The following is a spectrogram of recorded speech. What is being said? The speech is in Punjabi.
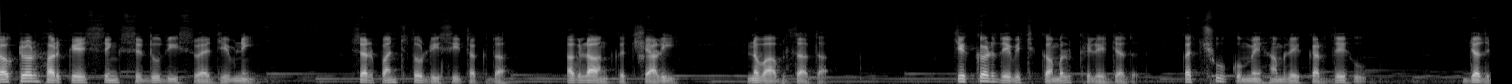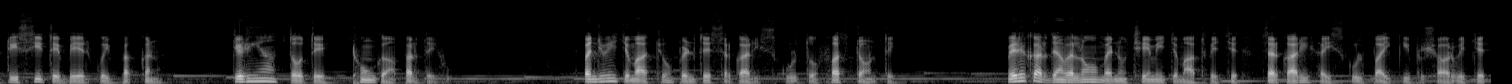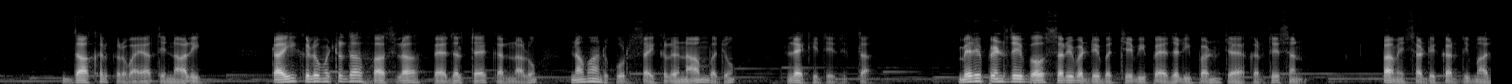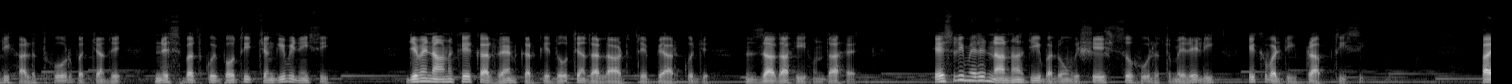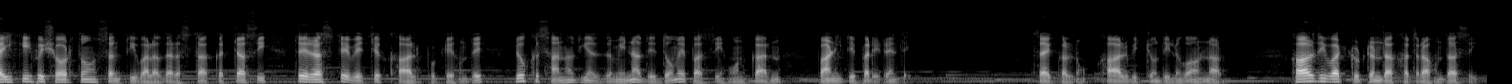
ਡਾਕਟਰ ਹਰਕੇਸ਼ ਸਿੰਘ ਸਿੱਧੂ ਦੀ ਸਵੈ ਜੀਵਨੀ ਸਰਪੰਚ ਤੋਂ ਡੀਸੀ ਤੱਕ ਦਾ ਅਗਲਾ ਅੰਕ 46 ਨਵਾਬਜ਼ਾਦਾ ਚਿੱਕੜ ਦੇ ਵਿੱਚ ਕਮਲ ਖਿਲੇ ਜਦ ਕੱਛੂ ਕੁੰਮੇ ਹਮਲੇ ਕਰਦੇ ਹੂ, ਜਦ ਟੀਸੀ ਤੇ ਬੇਰ ਕੋਈ ਪੱਕਣ ਚਿੜੀਆਂ ਤੋਤੇ ਠੂੰਗਾ ਭਰਦੇ ਹੂ। ਪੰਜਵੀਂ ਜਮਾਤ ਚੋਂ ਪਿੰਡ ਦੇ ਸਰਕਾਰੀ ਸਕੂਲ ਤੋਂ ਫਸਟ ਆਉਣ ਤੇ ਮੇਰੇ ਘਰਦਿਆਂ ਵੱਲੋਂ ਮੈਨੂੰ 6ਵੀਂ ਜਮਾਤ ਵਿੱਚ ਸਰਕਾਰੀ ਹਾਈ ਸਕੂਲ ਭਾਈਕੀ ਪਿਸ਼ੌਰ ਵਿੱਚ ਦਾਖਲ ਕਰਵਾਇਆ ਤੇ ਨਾਲ ਹੀ 2.5 ਕਿਲੋਮੀਟਰ ਦਾ ਫਾਸਲਾ ਪੈਦਲ ਤੈਅ ਕਰਨ ਨਾਲੋਂ ਨਵਾਂ ਰਿਕਾਰਡ ਸਾਈਕਲ ਇਨਾਮ ਵਜੋਂ ਲੈ ਕੇ ਦੇ ਦਿੱਤਾ। ਮੇਰੇ ਪਿੰਡ ਦੇ ਬਹੁਤ ਸਾਰੇ ਵੱਡੇ ਬੱਚੇ ਵੀ ਪੈਦਲ ਹੀ ਪੜ੍ਹਨ ਜਾਇਆ ਕਰਦੇ ਸਨ। ਭਾਵੇਂ ਸਾਡੇ ਘਰ ਦੀ ਮਾਲੀ ਹਾਲਤ ਹੋਰ ਬੱਚਿਆਂ ਦੇ ਨਿਸਬਤ ਕੋਈ ਬਹੁਤੀ ਚੰਗੀ ਵੀ ਨਹੀਂ ਸੀ। ਜਿਵੇਂ ਨਾਨਕੇ ਘਰ ਰਹਿਣ ਕਰਕੇ ਦੋਤਿਆਂ ਦਾ ਲਾਡ ਤੇ ਪਿਆਰ ਕੁਝ ਜ਼ਿਆਦਾ ਹੀ ਹੁੰਦਾ ਹੈ। ਇਸ ਲਈ ਮੇਰੇ ਨਾਨਾ ਜੀ ਵੱਲੋਂ ਵਿਸ਼ੇਸ਼ ਸਹੂਲਤ ਮੇਰੇ ਲਈ ਇੱਕ ਵੱਡੀ ਪ੍ਰਾਪਤੀ ਸੀ। ਪਾਈ ਕੀ ਫਿਸ਼ੌਰ ਤੋਂ ਸੰਗਤੀ ਵਾਲਾ ਦਾ ਰਸਤਾ ਕੱਚਾ ਸੀ ਤੇ ਰਸਤੇ ਵਿੱਚ ਖਾਲ ਪੁੱਟੇ ਹੁੰਦੇ, ਜੋ ਕਿਸਾਨਾਂ ਦੀਆਂ ਜ਼ਮੀਨਾਂ ਦੇ ਦੋਵੇਂ ਪਾਸੇ ਹੋਣ ਕਾਰਨ ਪਾਣੀ ਤੇ ਭਰੇ ਰਹਿੰਦੇ। ਸਾਈਕਲ ਨੂੰ ਖਾਲ ਵਿੱਚੋਂ ਦੀ ਲੰਘਾਉਣ ਨਾਲ ਖਾਲ ਦੀ ਵੱਟ ਟੁੱਟਣ ਦਾ ਖਤਰਾ ਹੁੰਦਾ ਸੀ।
